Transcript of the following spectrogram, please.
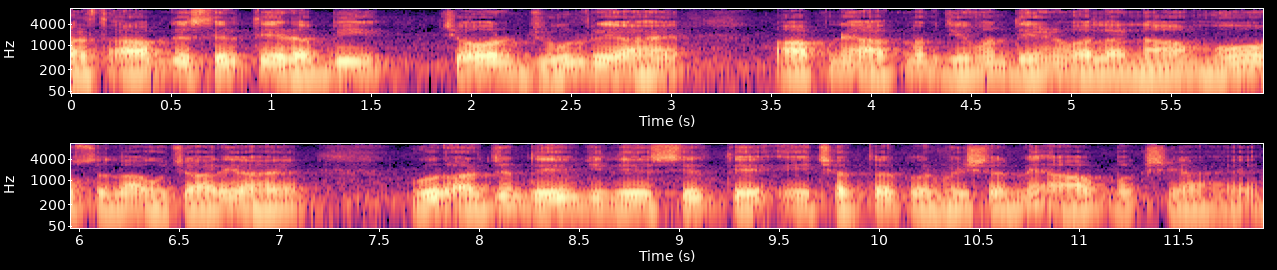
ਅਰਥ, ਆਪ ਦੇ ਸਿਰ ਤੇ ਰੱਬੀ ਚੌਰ ਝੂਲ ਰਿਹਾ ਹੈ। ਆਪਨੇ ਆਤਮਿਕ ਜੀਵਨ ਦੇਣ ਵਾਲਾ ਨਾਮ ਮੋਹ ਸਦਾ ਉਚਾਰਿਆ ਹੈ। ਗੁਰੂ ਅਰਜਨ ਦੇਵ ਜੀ ਦੇ ਸਿਰ ਤੇ ਇਹ ਛਤਰ ਪਰਮੇਸ਼ਰ ਨੇ ਆਪ ਬਖਸ਼ਿਆ ਹੈ।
